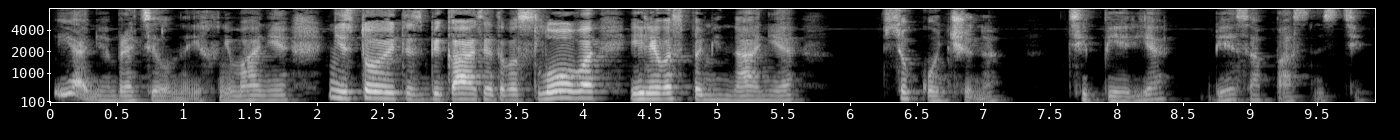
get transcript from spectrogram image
Я не обратила на их внимания. Не стоит избегать этого слова или воспоминания. Все кончено. Теперь я в безопасности.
